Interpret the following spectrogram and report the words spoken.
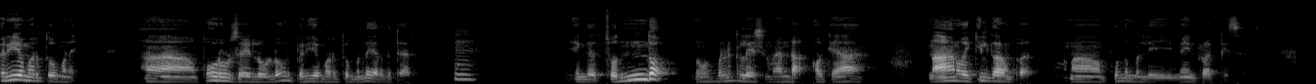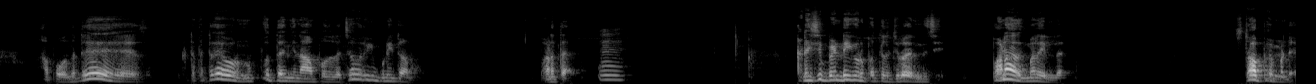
பெரிய மருத்துவமனை. போரூர் சைடில் உள்ள ஒரு பெரிய மருத்துவமனையில் இறந்துட்டார். எங்கள் சொந்தம் பிளட் ரிலேஷன் வேண்டாம் ஓகே நான் வக்கீல் தான் இப்போ நான் பூந்தமல்லி மெயின் ப்ராக்டிஸ் அப்போ வந்துட்டு கிட்டத்தட்ட ஒரு முப்பத்தஞ்சு நாற்பது லட்சம் வரைக்கும் பிடிட்டானோ பணத்தை. கடைசி பெண்டிங் ஒரு பத்து லட்ச ரூபா இருந்துச்சு. பணம் அதுக்கு மேலே இல்லை. ஸ்டாப் பேமெண்ட்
